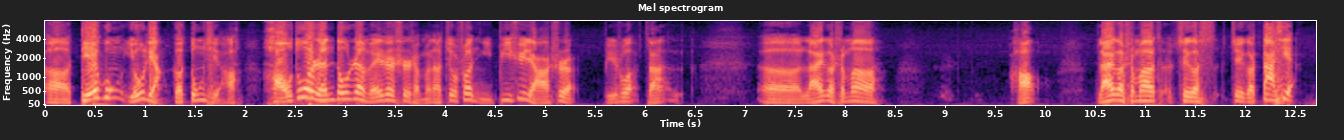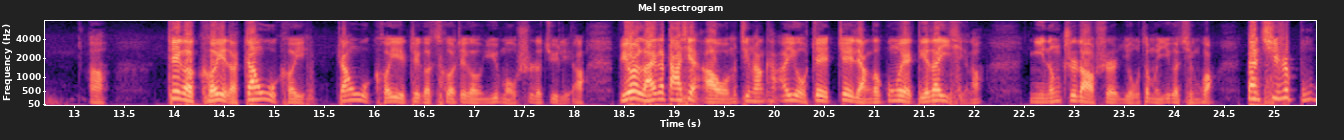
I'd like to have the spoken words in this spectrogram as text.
呃，叠宫有两个东西啊，好多人都认为这是什么呢？就是说你必须得是，比如说咱，呃，来个什么，好，来个什么这个这个大线，啊，这个可以的，粘物可以，占物可以这个测这个与某事的距离啊。比如说来个大线啊，我们经常看，哎呦，这这两个宫位叠在一起了，你能知道是有这么一个情况。但其实不，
